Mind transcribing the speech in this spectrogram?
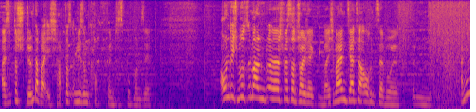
Also ob das stimmt, aber ich habe das irgendwie so im Kopf, wenn ich das Pokémon sehe. Und ich muss immer an äh, Schwester Joy denken, weil ich meine, sie hatte auch ein sehr wohl im Anime?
